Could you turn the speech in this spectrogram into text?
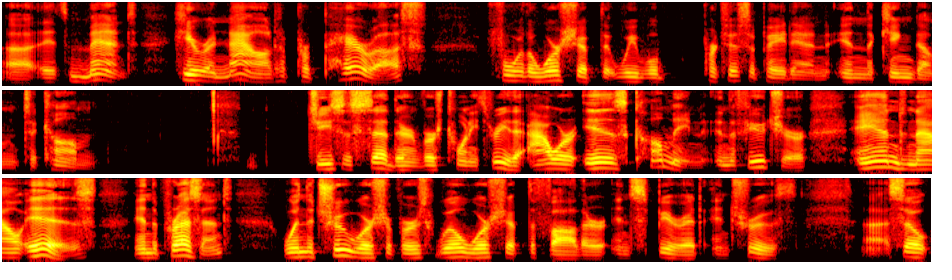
Uh, it's meant here and now to prepare us for the worship that we will participate in in the kingdom to come. Jesus said there in verse 23 the hour is coming in the future and now is in the present when the true worshipers will worship the Father in spirit and truth. Uh, so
